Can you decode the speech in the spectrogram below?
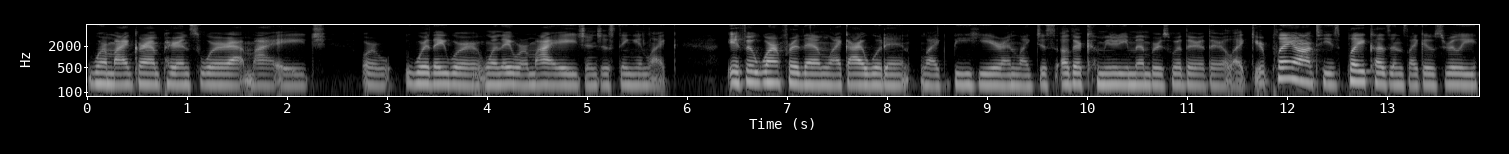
where my grandparents were at my age or where they were when they were my age and just thinking like if it weren't for them like i wouldn't like be here. And like just other community members whether they're like your play aunties play cousins like it was really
